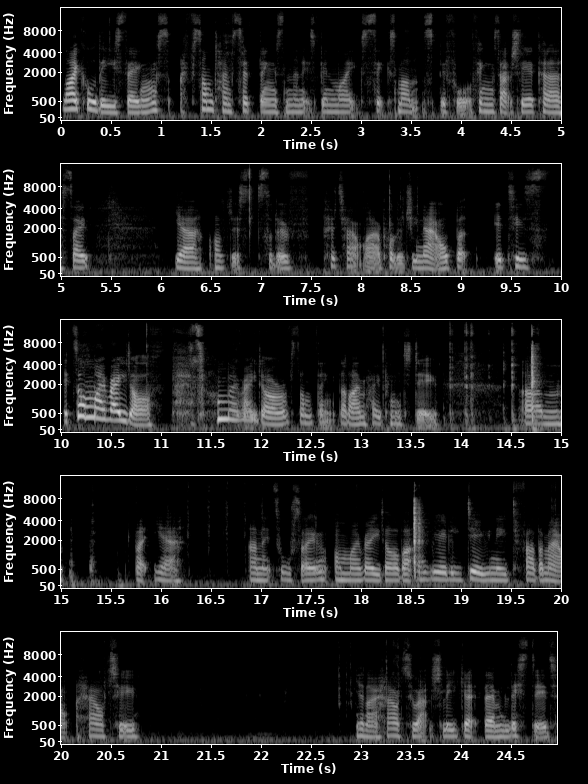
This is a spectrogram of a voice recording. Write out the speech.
like all these things, I've sometimes said things and then it's been like six months before things actually occur. So yeah, I'll just sort of put out my apology now, but it is it's on my radar. It's on my radar of something that I'm hoping to do. Um, but yeah, and it's also on my radar that I really do need to fathom out how to, you know, how to actually get them listed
